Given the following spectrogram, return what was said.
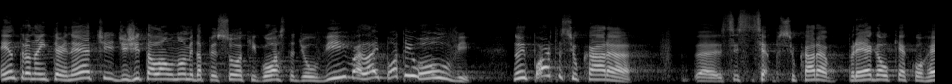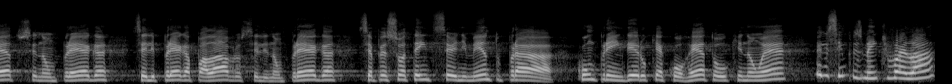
entra na internet, digita lá o nome da pessoa que gosta de ouvir, vai lá e bota e ouve. Não importa se o cara é, se, se, se, o cara prega o que é correto, se não prega, se ele prega a palavra ou se ele não prega, se a pessoa tem discernimento para compreender o que é correto ou o que não é, ele simplesmente vai lá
